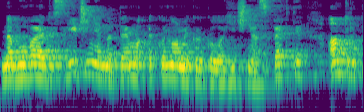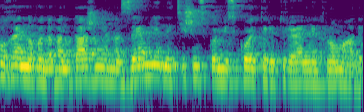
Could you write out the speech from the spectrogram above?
набуває дослідження на тему економіко-екологічні аспекти антропогенного навантаження на землі Нетішинської міської територіальної громади.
